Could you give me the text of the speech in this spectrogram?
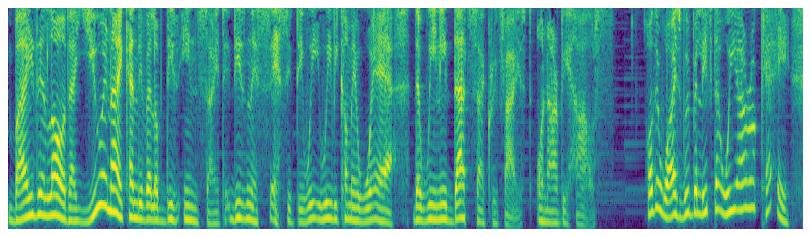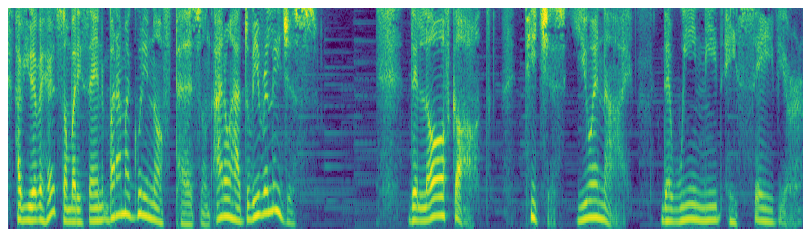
by the law that you and I can develop this insight, this necessity. We, we become aware that we need that sacrificed on our behalf. Otherwise, we believe that we are okay. Have you ever heard somebody saying, but I'm a good enough person. I don't have to be religious. The law of God teaches you and I that we need a savior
